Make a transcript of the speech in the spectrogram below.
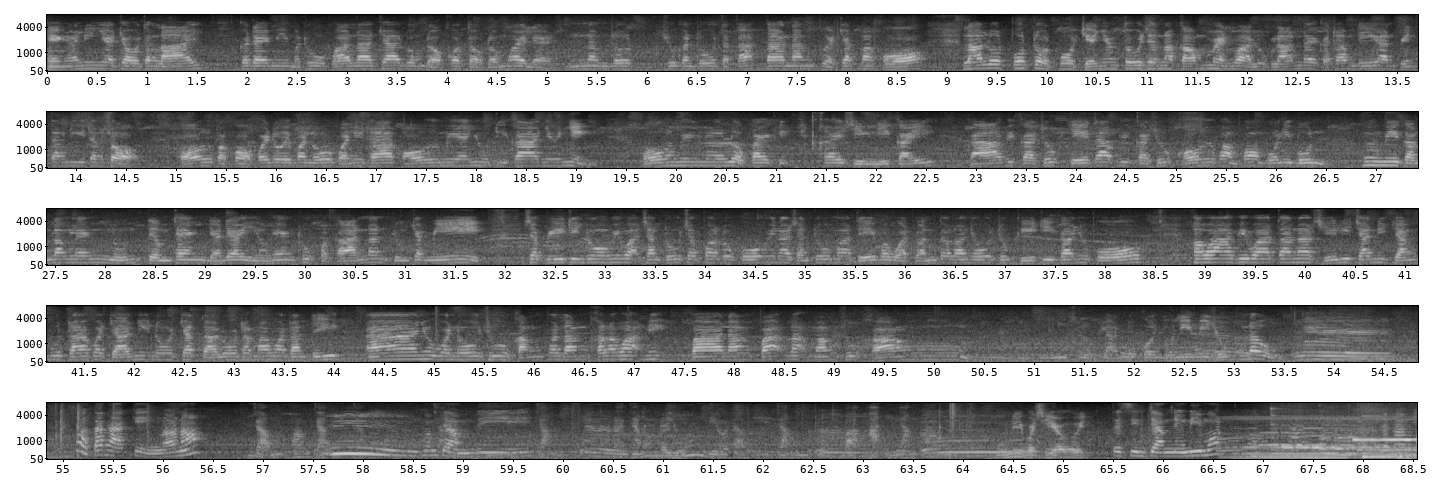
แห่งอนิยเจ้าทั้งหลาย ก็ได้มีมาทูพาราชาดวงดอกก็ตอกดอกไม้แหละนำโทษ ชุกันโทตะกะตานังเกิดจักมาขอ ลาโลดโปรดโตดโปดเฉียนยังโตชนกรรมแม่นว่าลูกหลานได้กระทำดีอันเป็นตั้งดีตั้งสอบขอประกอบไปโดยมโนปณิธาขอมีอายุติกายืนยิ่งขอมีโลกใครใครสิ่งหนีไกลกาพิกาชุกเจตาพิกาชุกขอให้ความพร้อมบริบูรณ์ มื่อมีกำลังแรงหนุนเติมแทงอย่าได้เหี่ยวแห้งทุกประการนั่นจงจะมีสปีติโยวิวะชันตุสัพพะโลโกวินาชันตุมาเตภวัตวันตระโยทุกขีติกายุโภภาวะอภิวาตานาสีลิจันนิจังบุทธาปจานิโนจัตตาโลธรรมวันตันติ อายุวโนชูขังพลังคารวะนิปานังปะละมังสุขังสุขหลานทุกคนอยู่ดีมีชุกเล่าอ่าก็ตาถาเก่งแล้วเนาะ จำความจำอืมความจำดีจอ่าำเราจำเดี๋ยวแต่จำบาหันอย่างอืหมูมนี่บ่เสียเฮ้ยแต่สินจำอย่างดีหมดนะคะ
